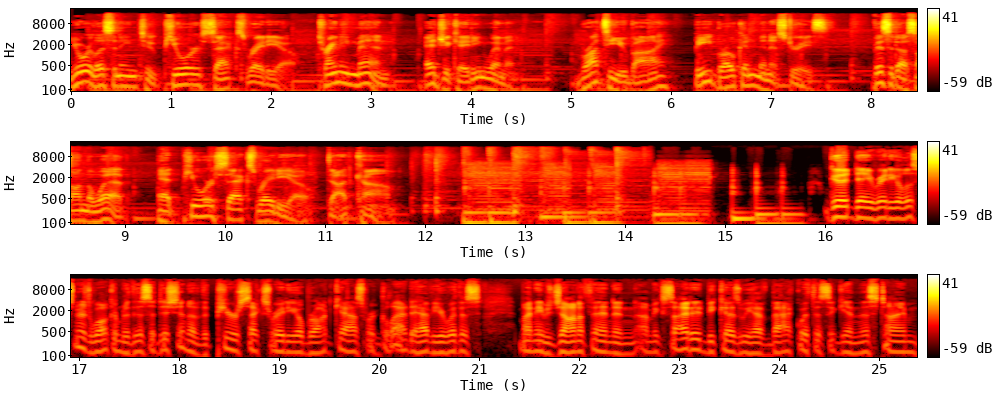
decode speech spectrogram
You're listening to Pure Sex Radio, training men, educating women. Brought to you by Be Broken Ministries. Visit us on the web at puresexradio.com. Good day, radio listeners. Welcome to this edition of the Pure Sex Radio broadcast. We're glad to have you here with us. My name is Jonathan, and I'm excited because we have back with us again this time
